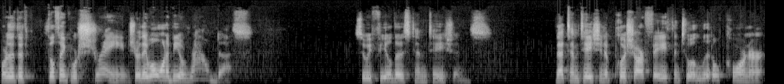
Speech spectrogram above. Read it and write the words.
or that they'll think we're strange, or they won't want to be around us. So we feel those temptations. That temptation to push our faith into a little corner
